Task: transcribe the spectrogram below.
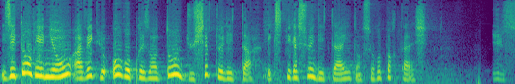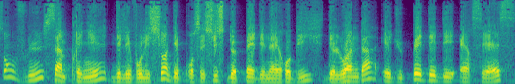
Ils étaient en réunion avec le haut représentant du chef de l'État. Explication et détails dans ce reportage. Ils sont venus s'imprégner de l'évolution des processus de paix de Nairobi, de Luanda et du PDD-RCS,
